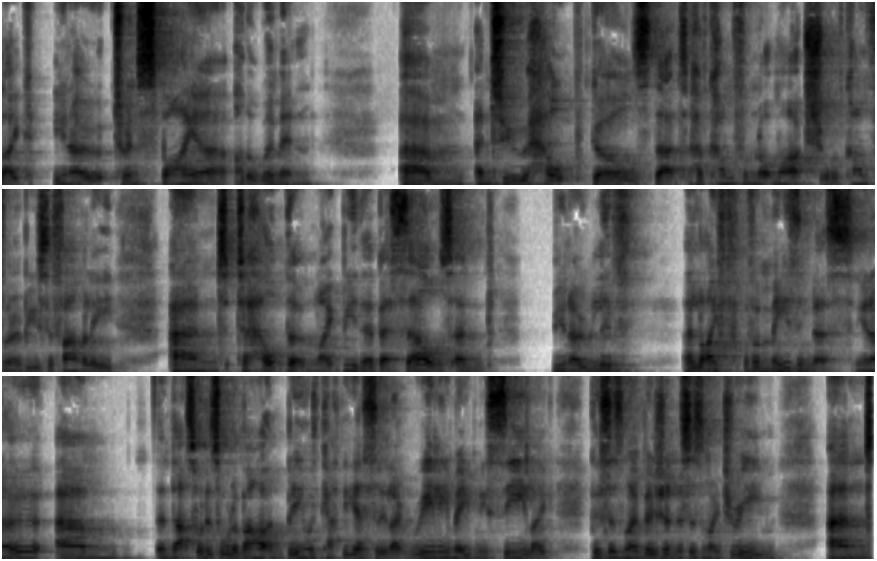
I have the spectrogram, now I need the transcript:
like, you know, to inspire other women um, and to help girls that have come from not much or have come from an abusive family and to help them like be their best selves and you know live a life of amazingness you know? Um, and that's what it's all about. And being with kathy yesterday like really made me see like this is my vision this is my dream. And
